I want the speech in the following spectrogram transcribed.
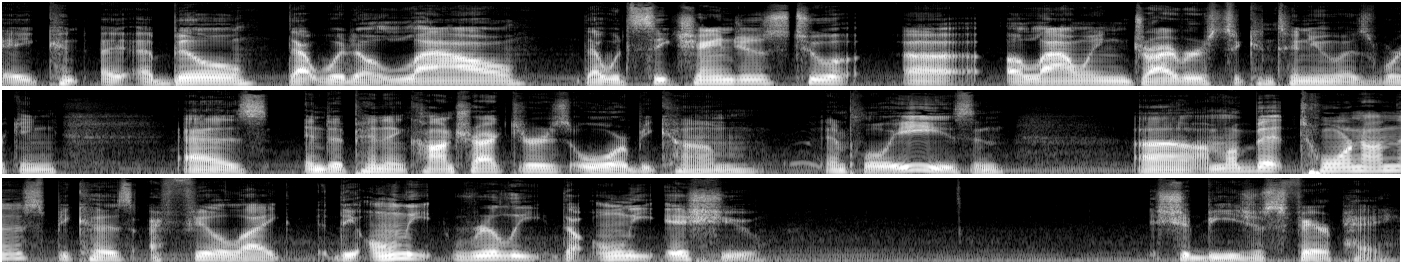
a a bill that would allow that would seek changes to uh, allowing drivers to continue as working as independent contractors or become employees. And uh, I'm a bit torn on this because I feel like the only really the only issue should be just fair pay,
